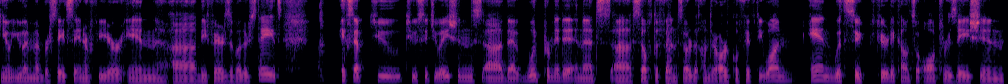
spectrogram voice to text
you know UN member states to interfere in uh, the affairs of other states, except two two situations uh, that would permit it, and that's uh, self-defense under Article 51, and with Security Council authorization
